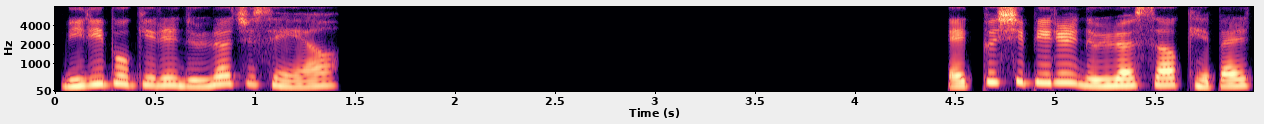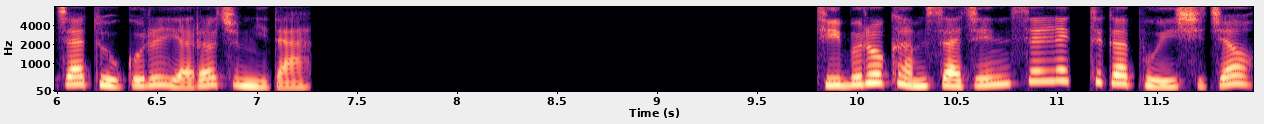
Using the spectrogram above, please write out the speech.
미리 보기를 눌러주세요. F12를 눌러서 개발자 도구를 열어줍니다. div로 감싸진 select가 보이시죠?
